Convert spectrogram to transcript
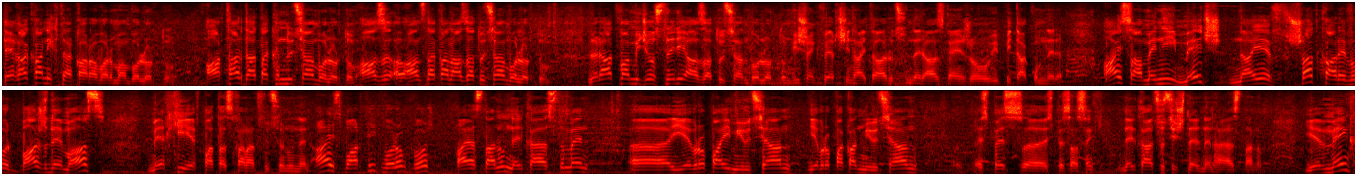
տեղական ինքնակառավարման ոլորտում, արդար դատակնդության ոլորտում, անձնական ազատության ոլորտում, լրատվամիջոցների ազատության ոլորտում հիշենք վերջին հայտարարությունները ազգային ժողովի պիտակումները։ Այս ամենի մեջ նաև շատ կարևոր բաժնեմաս մեղքի եւ պատասխանատվություն ունեն։ Այս մարդիկ, որոնք որ Հայաստանում ներկայացնում են Եվրոպայի միության, Եվրոպական միության այսպես այսպես ասենք ներկայացուցիչներն են Հայաստանում։ Եվ մենք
